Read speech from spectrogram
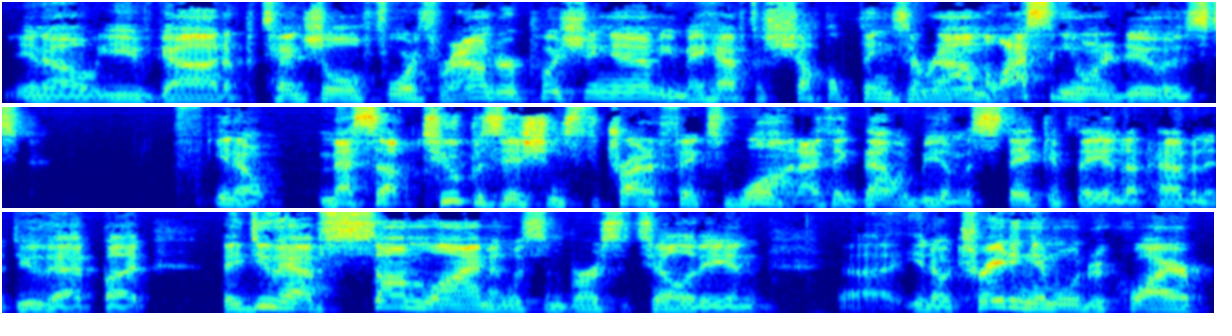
you know you've got a potential fourth rounder pushing him, you may have to shuffle things around. The last thing you want to do is you know mess up two positions to try to fix one. I think that would be a mistake if they end up having to do that. But they do have some linemen with some versatility, and uh, you know, trading him would require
